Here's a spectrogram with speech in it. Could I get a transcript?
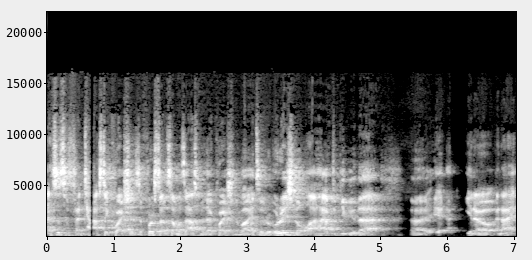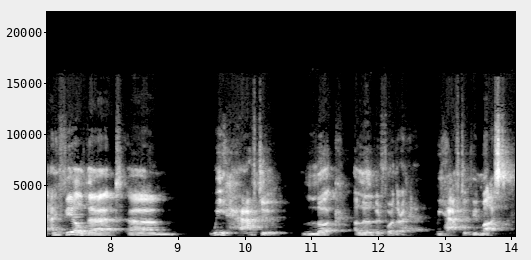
this is a fantastic question. It's the first time someone's asked me that question about it's original. I have to give you that. Uh, it, you know, and I, I feel that um, we have to look a little bit further ahead. We have to, we must,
